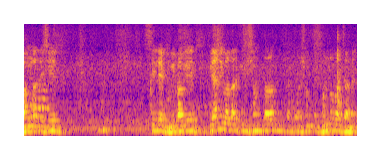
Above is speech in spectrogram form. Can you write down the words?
বাংলাদেশের সিলেট বিভাগের বিয়ানীবাজার কৃষি সন্তান, তাকে অসংখ্য ধন্যবাদ জানাই।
